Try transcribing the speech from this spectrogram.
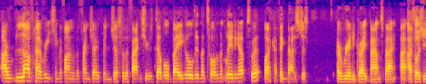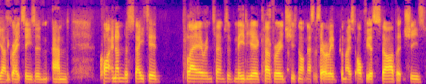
I love her reaching the final of the French Open just for the fact she was double bageled in the tournament leading up to it. Like I think that's just a really great bounce back. I, I thought she had a great season and quite an understated player in terms of media coverage. She's not necessarily the most obvious star, but she's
